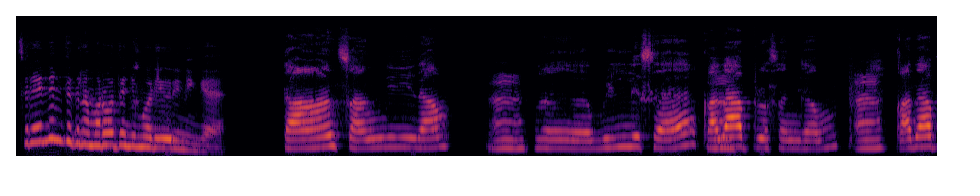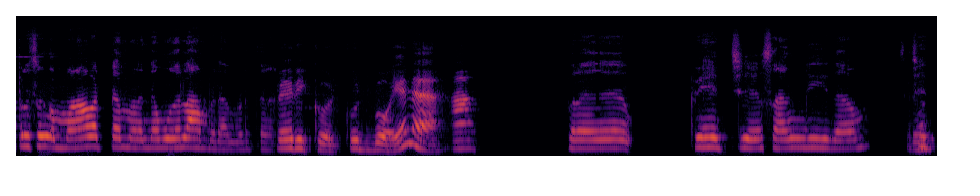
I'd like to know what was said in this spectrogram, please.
சரி என்னத்துக்குலாம் அறுபத்தஞ்சு மாடி ஏறினீங்க டான்ஸ் சங்கீதம் ஆ, அஹ் வில்லிச கதாபிரசங்கம் கதாபிரசங்கம் மாவட்டம் அந்த முதலாம் இடம் எடுத்தேன் வெரி குட் குட் பாய் என்ன? பிறகு பேச்சு சங்கீதம். ஒரு-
